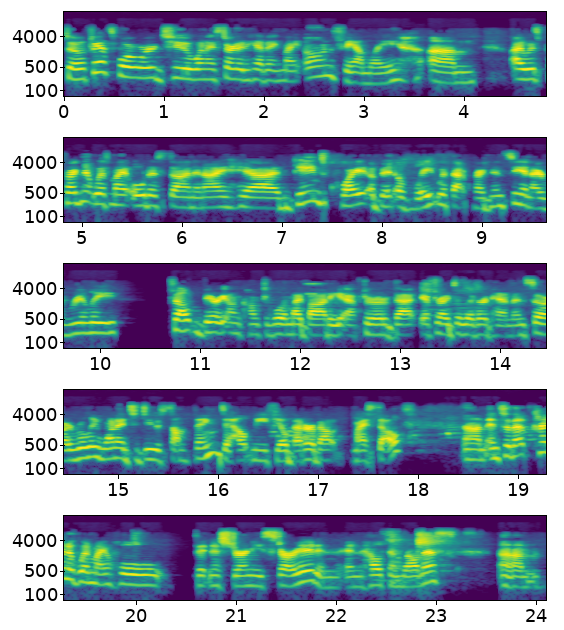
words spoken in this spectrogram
So, fast forward to when I started having my own family. Um, I was pregnant with my oldest son, and I had gained quite a bit of weight with that pregnancy, and I really felt very uncomfortable in my body after that after I delivered him. And so I really wanted to do something to help me feel better about myself. Um, and so that's kind of when my whole fitness journey started and, and health and wellness. Um,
